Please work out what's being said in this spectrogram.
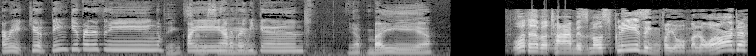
All right, cute. Thank you for listening. Thanks for Bye. Have a great weekend. Yep. Bye. Whatever time is most pleasing for you, my lord.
